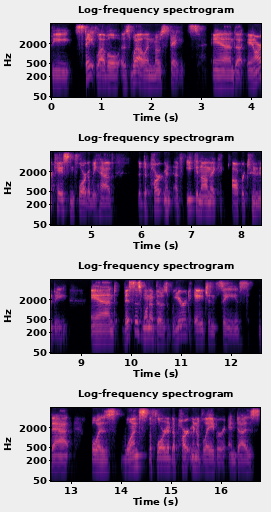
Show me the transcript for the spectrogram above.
the state level as well in most states. And uh, in our case in Florida, we have the Department of Economic Opportunity. And this is one of those weird agencies that was once the Florida Department of Labor and does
